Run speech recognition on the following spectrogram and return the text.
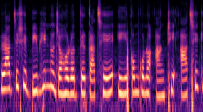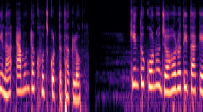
রাজ্যে সে বিভিন্ন জহরতদের কাছে এইরকম কোনো আংটি আছে কি না এমনটা খোঁজ করতে থাকল। কিন্তু কোনো জহরতি তাকে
